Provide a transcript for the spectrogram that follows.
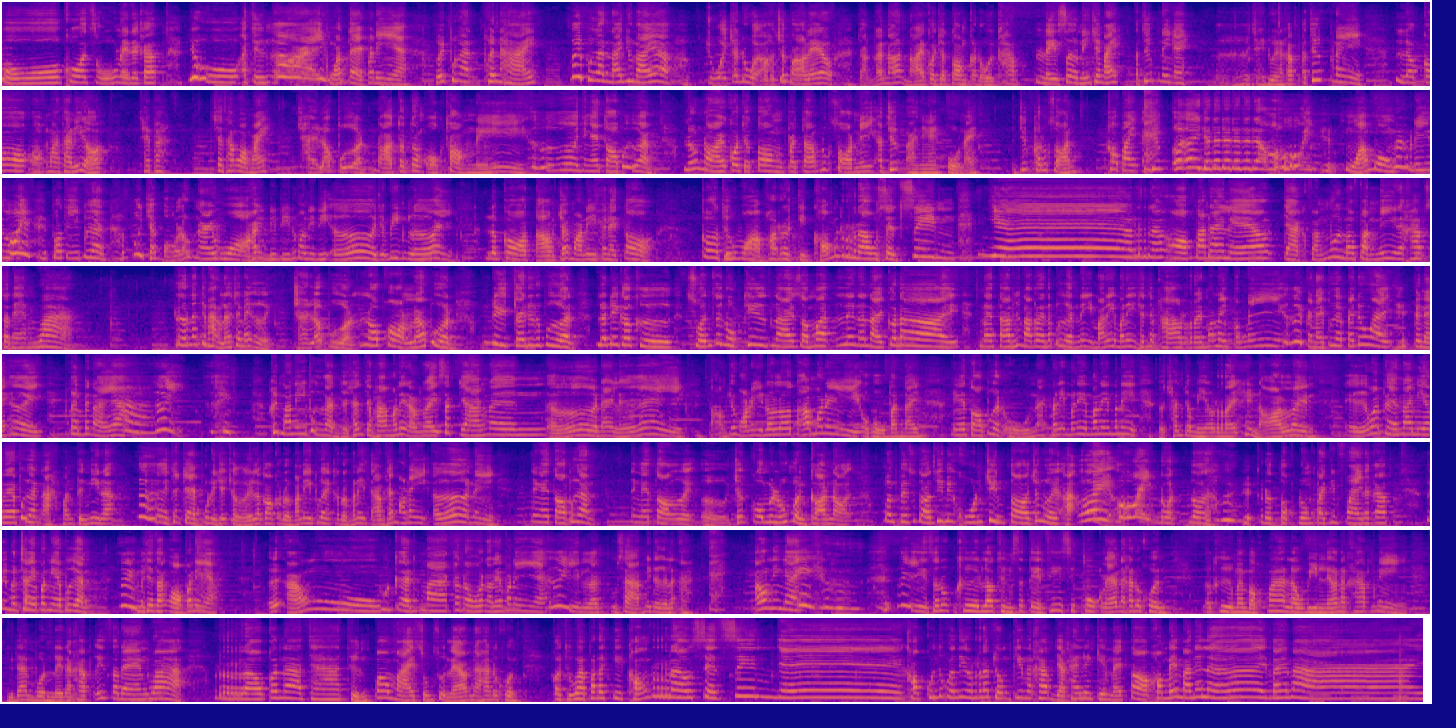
โอ้โหโคตรสูงเลยนะครับยูอาจึงเอ้ยหัวแตกปะเนี่ยเฮ้ยเพื่อนเพื่อนหายเฮ้ยเพื่อนนายอยู่ไหนอะช่วยฉันด้วยเอาฉันมาแล้ว จากนั้นนะนายก็จะต้องกระโดดข้ามเลเซอร์นี้ใช่ไหมอาจึ๊บนี่ไงเออใช่ด้วยนะครับอาจึ๊บนี่แล้วก็ออกมาทางนี้เหรอใช่ปะใช่ทางออกไหมใช่แล้วเพื่อนนายต้องต้องออกทางนี้เออยังไงต่อเพื่อน แล้วนายก็จะต้องไปตามลูกศรนี้อะชึบอะยังไงโผล่ไหนอะชึบเข้าลูกศร เข้าไปจึ๊บเอ้ยเอ้ยเดี๋ยวเดี๋ยวเดี๋ยวโอ้ยหัวมงเลยพอดีโอ้ยโทษทีเพื่อนเพื่อนฉันบอกแล้วนายวอให้ดีๆระวังดีๆเออจะวิ่งเลย แล้วก็ตามฉันมานี่ไปไหนต่อ ก็ถือว่าภารกิจของเราเสร็จสิ้น เย้เราออกมาได้แล้ว จากฝั่งนู้นมาฝั่งนี้นะครับ แสดงว่า เราน่าจะผ่านแล้วใช่ไหมเอ่ยใช่แล้วเพื่อนเราผ่อนแล้วเพื่อนดีใจด้วยนะเพื่อนและนี่ก็คือสวนสนุกที่นายสามารถเล่นอันไหนก็ได้นายตามฉันมาเลยนะเพื่อนนี่มานี่มานี่ฉันจะพาอะไรมาเล่นตรงนี้เฮ้ยไปไหนเพื่อนไปด้วย ไปไหนเอ่ยเพื่อนไปไหนอะเฮ้ย ขึ้นมานี่เพื่อนเดี๋ยวฉันจะพามาเล่นอะไรสักอย่างหนึ่งเออได้เลย ตามเจ้าหมอนี่เราตามมานี่โอ้โหบันไดยังไงต่อเพื่อนโอ้โหนายมานี่มานี่มานี่มานี่เดี๋ยวฉันจะมีอะไรให้นอนเล่นเออว่าแต่นายมีอะไรเพื่อนอะมันถึงนี่แล้วเออจะแก้พูดเฉยๆแล้วก็กระโดดมานี่เพื่อนกระโดดมานี่ตามฉันมานี่เออนี่ยังไงต่อเพื่อนยังไงต่อเอ่ยเออฉันก็ไม่รู้เหมือนกันหน่อย มันเป็นสถานที่ไม่คุ้นชินต่อฉันเลยอะเอ้ยโอ้ยโดดโดดกระโดดตกลงไปที่ไฟนะครับเฮ้ยมันใช่ปะเนี่ยเพื่อนเฮ้ยมันใช่ทางออกปะเนี่ย เอ้ย เอาเพิ่งเกิดมากระโดดอะไรปะเนี่ยเฮ้ย เราอุตส่าห์ไม่เดินละอะ เอานี่ไงเฮ้ยสรุปคือเราถึงสเตจที่ 16 แล้วนะครับทุกคน แล้วคือมันบอกว่าเราวินแล้วนะครับ นี่อยู่ด้านบนเลยนะครับ เอ้ย แสดงว่าเราก็น่าจะถึงเป้าหมายสูงสุดแล้วนะฮะทุกคน ก็ถือว่าภารกิจของเราเสร็จสิ้นเย้ขอบคุณทุกคนที่รับชมคลิปนะครับ อยากให้เล่นเกมไหนต่อคอมเมนต์มาได้เลย บ๊ายบาย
